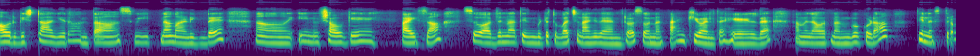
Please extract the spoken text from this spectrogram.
ಅವ್ರಿಗಿಷ್ಟ ಆಗಿರೋಂಥ ಸ್ವೀಟ್ನ ಮಾಡಿದ್ದೆ. ಏನು, ಶಾವಿಗೆ ಪಾಯಸ. ಸೊ ಅದನ್ನು ತಿಂದ್ಬಿಟ್ಟು ತುಂಬ ಚೆನ್ನಾಗಿದೆ ಅಂದರು. ಸೊ ನಾನು ಥ್ಯಾಂಕ್ ಯು ಅಂತ ಹೇಳಿದೆ. ಆಮೇಲೆ ಅವ್ರು ನನಗೂ ಕೂಡ ತಿನ್ನಿಸಿದ್ರು.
